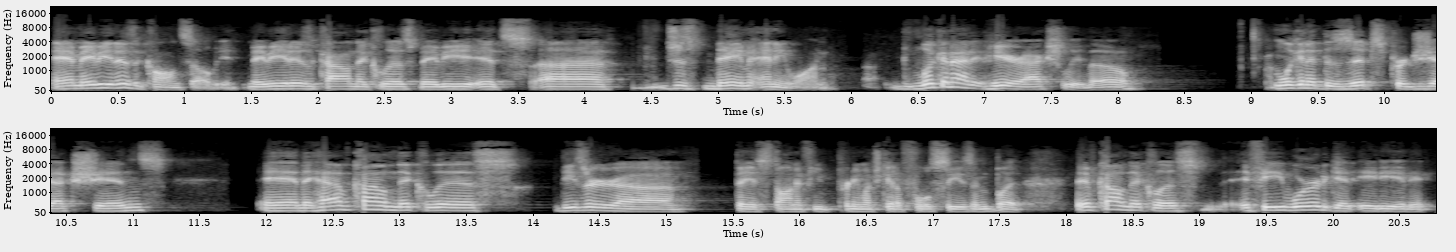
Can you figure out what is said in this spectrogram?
And maybe it is a Colin Selby. Maybe it is a Kyle Nicolas. Maybe it's uh, just name anyone looking at it here, actually, though, I'm looking at the ZiPS projections, and they have Kyle Nicolas. These are uh, based on if you pretty much get a full season, but They have Kyle Nicolas. If he were to get 88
